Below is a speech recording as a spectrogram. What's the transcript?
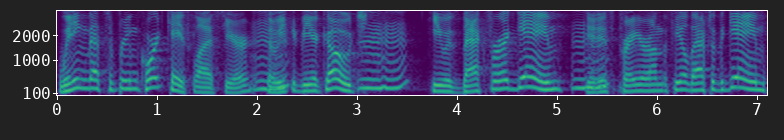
winning that Supreme Court case last year, so he could be a coach, Mm-hmm. He was back for a game, did mm-hmm. his prayer on the field after the game.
